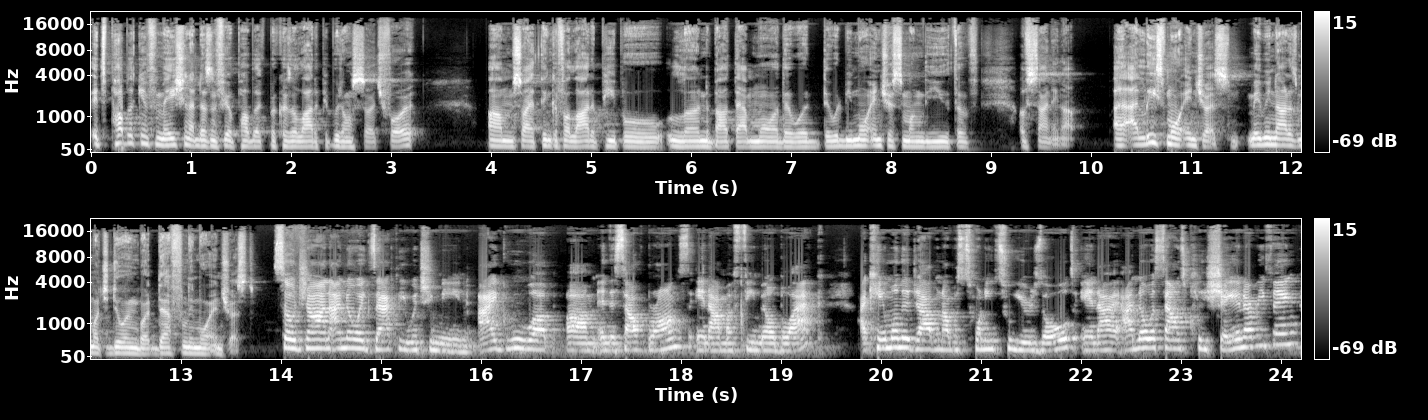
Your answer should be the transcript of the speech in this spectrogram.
it's public information that doesn't feel public because a lot of people don't search for it. Um, so I think if a lot of people learned about that more, there would there would be more interest among the youth of of signing up. Uh, at least more interest. Maybe not as much doing, but definitely more interest. So, John, I know exactly what you mean. I grew up um, in the South Bronx, and I'm a female black. I came on the job when I was 22 years old, and I, I know it sounds cliche and everything,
